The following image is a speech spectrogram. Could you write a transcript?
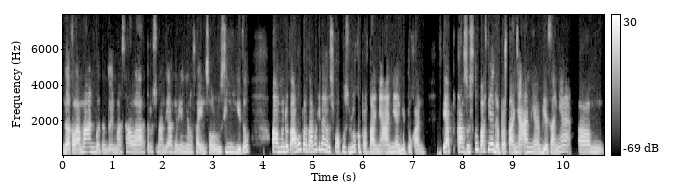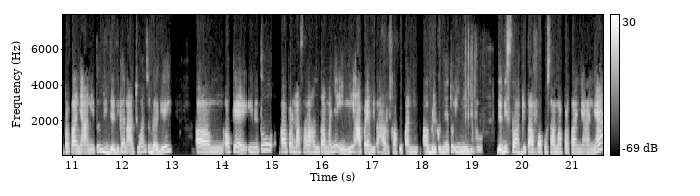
nggak kelamaan buat tentuin masalah, terus nanti akhirnya nyelesain solusi gitu uh, menurut aku pertama kita harus fokus dulu ke pertanyaannya gitu kan. Setiap kasus tuh pasti ada pertanyaannya. Biasanya um, pertanyaan itu dijadikan acuan sebagai um, oke okay, ini tuh uh, permasalahan utamanya ini apa yang kita harus lakukan uh, berikutnya itu ini gitu. Jadi setelah kita fokus sama pertanyaannya,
